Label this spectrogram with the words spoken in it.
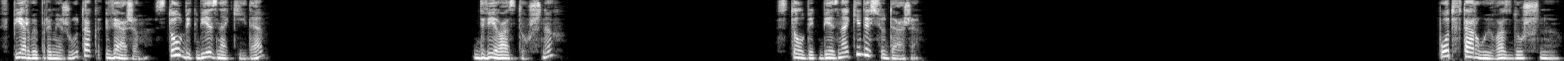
В первый промежуток вяжем столбик без накида, 2 воздушных, Столбик без накида сюда же. Под вторую воздушную.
